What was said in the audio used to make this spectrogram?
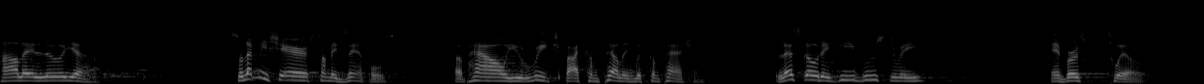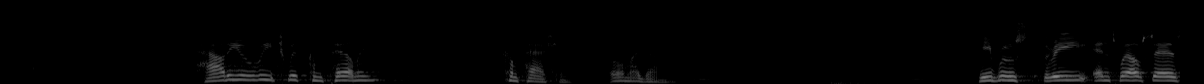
Hallelujah. So let me share some examples of how you reach by compelling with compassion. Let's go to Hebrews 3 and verse 12. How do you reach with compelling compassion? Oh my God. Hebrews 3 and 12 says,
